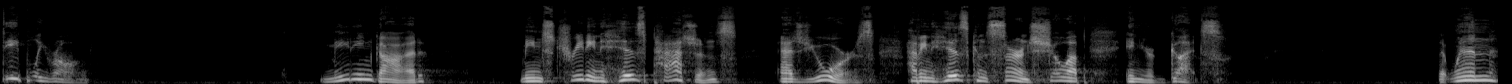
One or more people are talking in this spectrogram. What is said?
deeply wrong. Meeting God means treating his passions as yours, having His concerns show up in your guts. That when,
